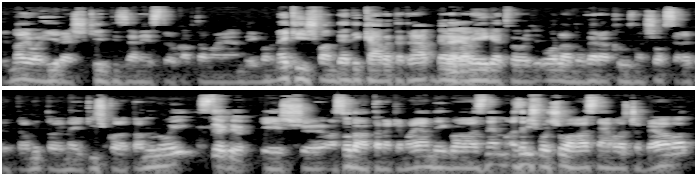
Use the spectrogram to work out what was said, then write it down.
amit nagyon híres kinti zenésztől kaptam ajándékban. Neki is van dedikálva, tehát rá, bele van égetve, hogy Orlando Veracruznak sok szeretettel, mit tudom, melyik iskola tanulói, és azt odaadta nekem ajándékba, az nem, az nem is volt soha használva, az csak beavat,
